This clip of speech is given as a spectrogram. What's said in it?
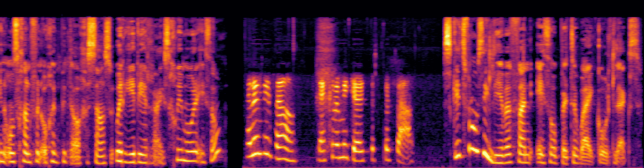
en ons gaan vanoggend met haar gesels oor hierdie reis. Goeiemôre Ethel. Hallo Lazel. Lekker om met jou te gesels. Skets vir ons die lewe van Ethel Pittaway kortliks.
